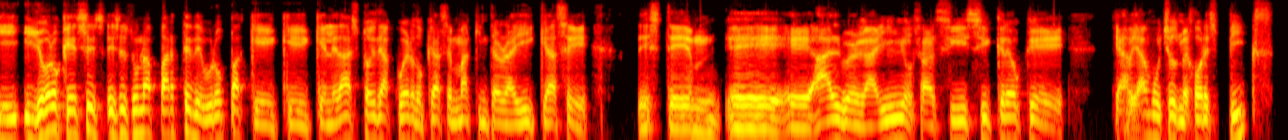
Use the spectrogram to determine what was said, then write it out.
y, yo creo que esa es, ese es una parte de Europa que, que, que, le da, estoy de acuerdo, que hace McIntyre ahí, que hace este eh, eh, Alberg ahí, o sea, sí, sí creo que, que había muchos mejores picks.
